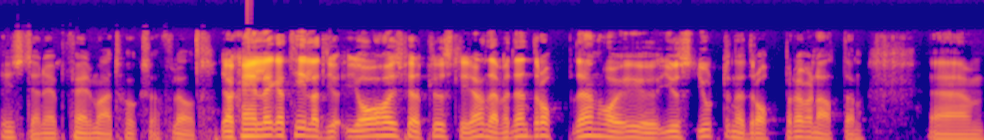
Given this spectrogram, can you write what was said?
Just det, nu är jag på fel match också. Förlåt. Jag kan ju lägga till att jag, jag har ju spelat plusliran där, men den, dropp, den har ju just gjort den där droppen över natten. Ehm,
